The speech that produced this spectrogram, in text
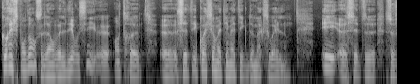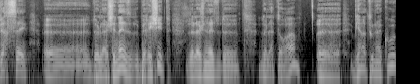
correspondance, là, on va le dire aussi, entre cette équation mathématique de Maxwell et euh, euh, ce verset euh, de la Genèse, de Bereshit, de la Genèse de, la Torah, bien tout d'un coup,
